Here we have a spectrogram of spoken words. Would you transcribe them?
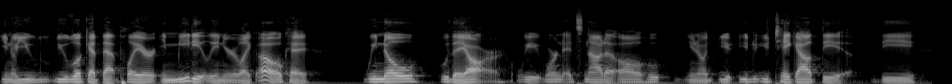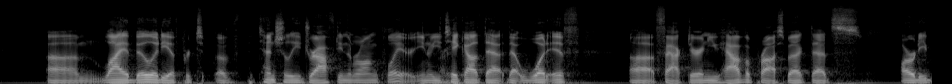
you know you you look at that player immediately and you're like oh okay we know who they are. We we're it's not a oh who you know you you, you take out the the um, liability of of potentially drafting the wrong player. You know you take out that that what if uh, factor and you have a prospect that's already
